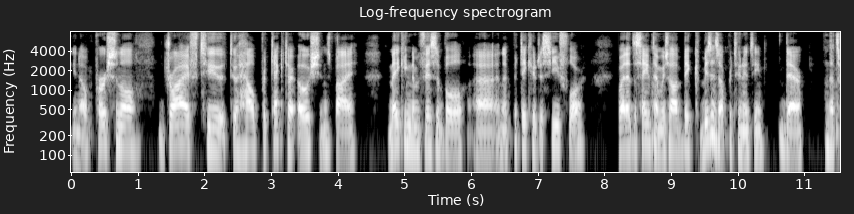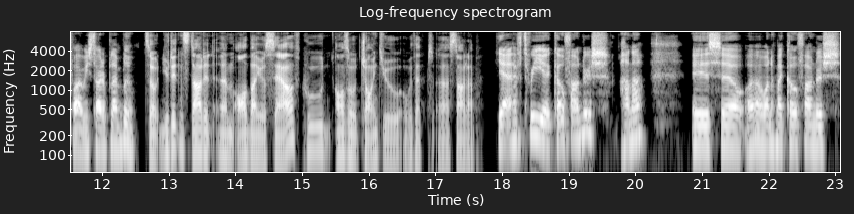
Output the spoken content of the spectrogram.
you know, personal drive to to help protect our oceans by making them visible, uh, and in particular the seafloor. But at the same time, we saw a big business opportunity there. And that's why we started Plan Blue. So you didn't start it um, all by yourself. Who also joined you with that uh, startup? Yeah, I have three uh, co-founders. Hannah is uh, uh, one of my co-founders,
